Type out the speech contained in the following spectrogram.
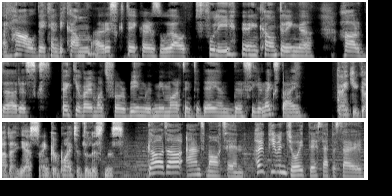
and how they can become uh, risk takers without fully encountering uh, hard uh, risks. Thank you very much for being with me, Martin, today and uh, see you next time. Thank you, Ghadah. Yes, and goodbye to the listeners. Ghadah and Martin, hope you enjoyed this episode.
